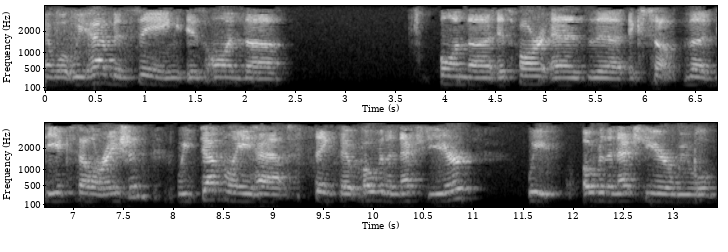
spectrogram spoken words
And what we have been seeing is on the on the as far as the excel the deacceleration, we definitely have think that over the next year we over the next year we will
